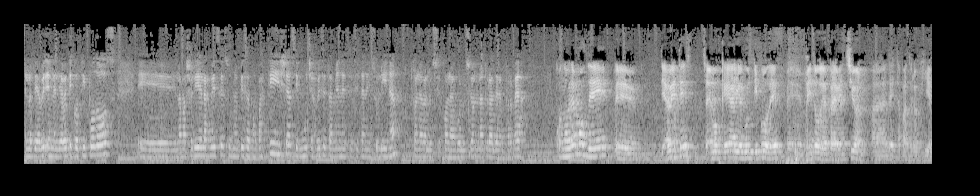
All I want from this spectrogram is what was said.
en, los en el diabético tipo 2 eh, la mayoría de las veces uno empieza con pastillas y muchas veces también necesitan insulina con la evolución, con la evolución natural de la enfermedad. Cuando hablamos de eh, diabetes, sabemos que hay algún tipo de método de prevención para de esta patología.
